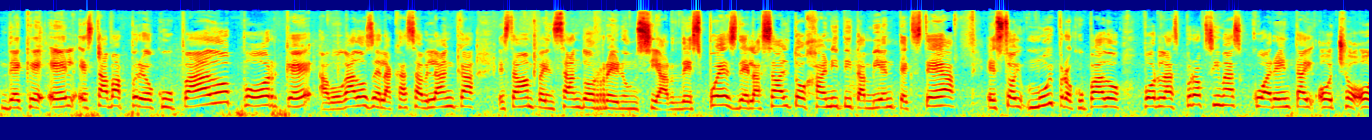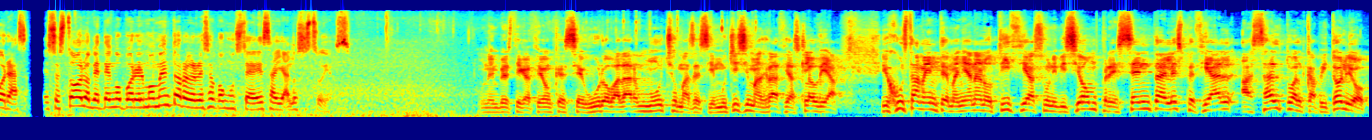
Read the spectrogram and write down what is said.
de que él estaba preocupado porque abogados de la Casa Blanca estaban pensando renunciar. Después del asalto, Hannity también textea, estoy muy preocupado por las próximas 48 horas. Eso es todo lo que tengo por el momento. Regreso con ustedes allá a los estudios. Una investigación que seguro va a dar mucho más de sí. Muchísimas gracias, Claudia. Y justamente mañana Noticias Univisión presenta el especial Asalto al Capitolio.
